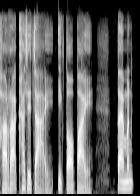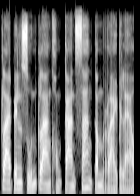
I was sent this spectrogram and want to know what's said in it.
ภาระค่าใช้จ่ายอีกต่อไป แต่มันกลายเป็นศูนย์กลางของการสร้างกำไรไปแล้ว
